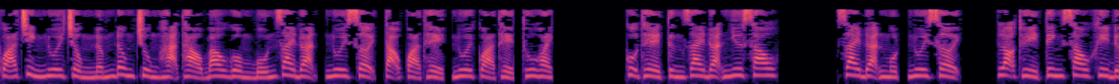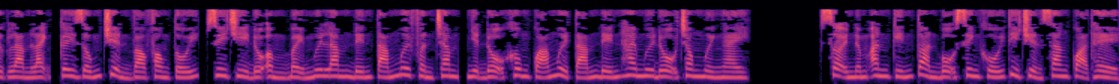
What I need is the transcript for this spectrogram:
Quá trình nuôi trồng nấm đông trùng hạ thảo bao gồm 4 giai đoạn, nuôi sợi, tạo quả thể, nuôi quả thể, thu hoạch. Cụ thể từng giai đoạn như sau. Giai đoạn 1, nuôi sợi. Lọ thủy tinh sau khi được làm lạnh, cây giống chuyển vào phòng tối, duy trì độ ẩm 75 đến 80%, nhiệt độ không quá 18 đến 20 độ trong 10 ngày. Sợi nấm ăn kín toàn bộ sinh khối thì chuyển sang quả thể.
